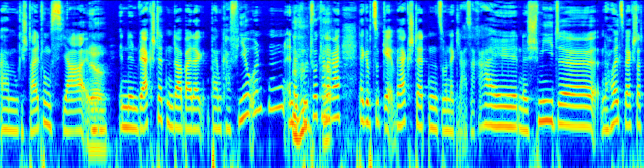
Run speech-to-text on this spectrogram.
ähm, Gestaltungsjahr in, Ja. in den Werkstätten da bei der, beim Café unten, in der Kulturkellerei. Da gibt's so Ge- Werkstätten, so eine Glaserei, eine Schmiede, eine Holzwerkstatt.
